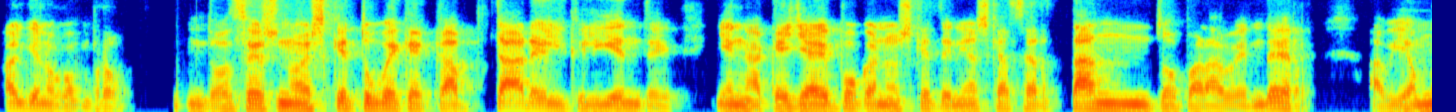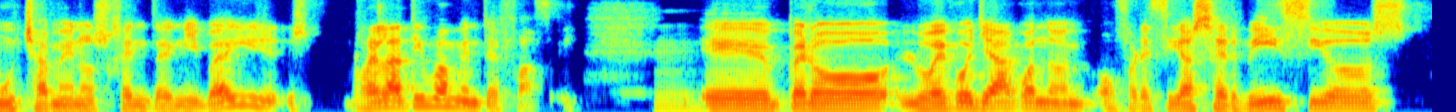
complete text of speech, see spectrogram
alguien lo compró. Entonces no es que tuve que captar el cliente y en aquella época no es que tenías que hacer tanto para vender, había mucha menos gente en eBay, relativamente fácil. Mm. Eh, pero luego ya cuando ofrecía servicios,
